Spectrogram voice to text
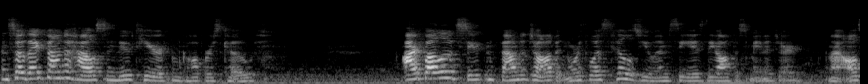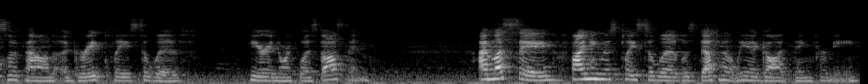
and so they found a house and moved here from Copperas Cove. I followed suit and found a job at Northwest Hills UMC as the office manager, and I also found a great place to live here in Northwest Austin. I must say, finding this place to live was definitely a God thing for me,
